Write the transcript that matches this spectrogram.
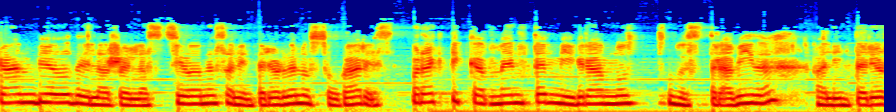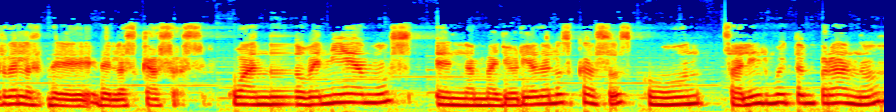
cambio de las relaciones al interior de los hogares. Prácticamente migramos nuestra vida al interior de las, de, de las casas. Cuando veníamos, en la mayoría de los casos, con salir muy temprano,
